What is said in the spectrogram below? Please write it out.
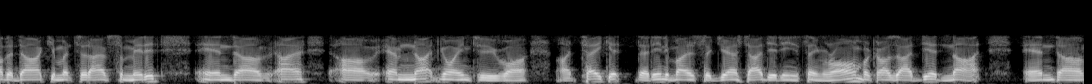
other documents that I've submitted, and uh, I uh, am not going to uh, take it that anybody suggests I did anything wrong because I did not. And uh,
